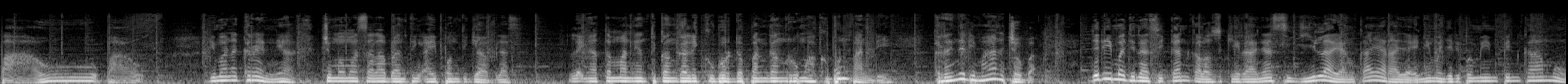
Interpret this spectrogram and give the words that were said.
Pau, pau Di mana kerennya? Cuma masalah banting iPhone 13. Lek teman yang tukang gali kubur depan gang rumahku pun pandi. Kerennya di mana coba? Jadi imajinasikan kalau sekiranya si gila yang kaya raya ini menjadi pemimpin kamu.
